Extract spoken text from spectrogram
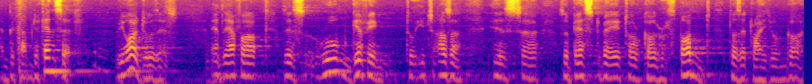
and become defensive. We all do this. And therefore, this room giving to each other is uh, the best way to correspond to the triune God.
